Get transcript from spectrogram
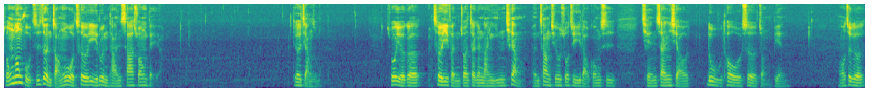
总统府资政掌握侧翼论坛杀双北啊！这是讲什么？说有一个侧翼粉专在跟蓝营呛，很唱秋，说自己老公是前三小路透社总编。然后这个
